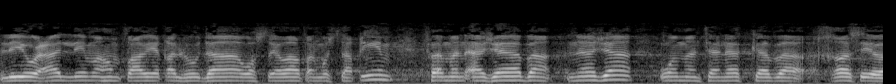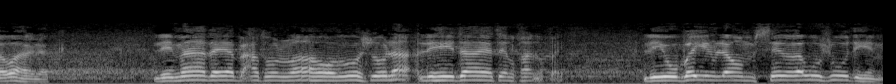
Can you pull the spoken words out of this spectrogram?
ليعلمهم طريق الهدى والصراط المستقيم فمن أجاب نجا ومن تنكب خسر وهلك. لماذا يبعث الله الرسل لهداية الخلق؟ ليبين لهم سر وجودهم.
